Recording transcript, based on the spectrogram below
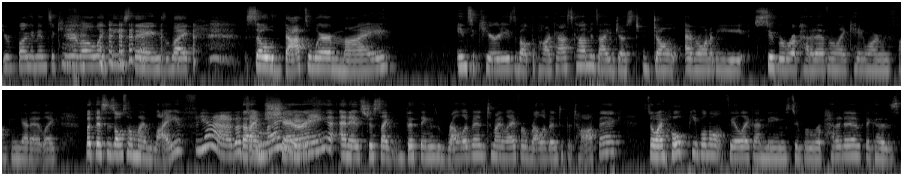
you're fucking insecure about like these things, like so that's where my insecurities about the podcast come is I just don't ever want to be super repetitive and like, hey Lauren, we fucking get it. Like, but this is also my life Yeah, that's that I'm life. sharing, and it's just like the things relevant to my life or relevant to the topic. So I hope people don't feel like I'm being super repetitive because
